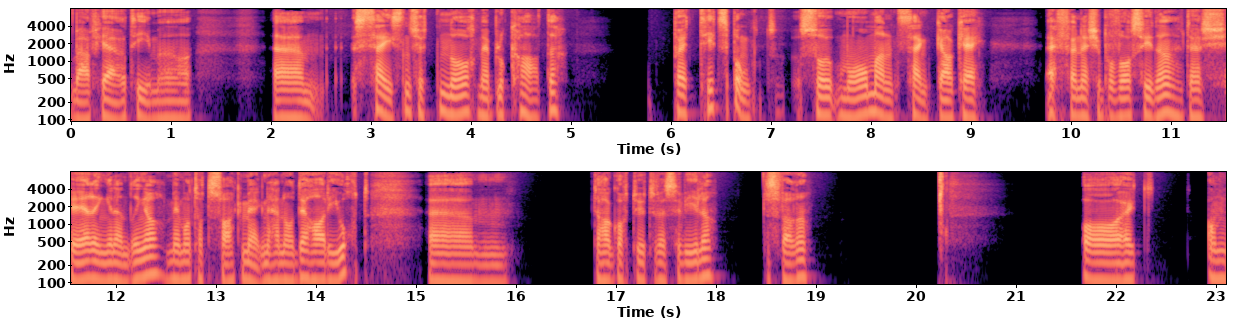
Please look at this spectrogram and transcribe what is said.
hver fjerde time. eh, 16-17 år med blokade. På et tidspunkt så må man tenke ok, FN er ikke på vår side, det skjer ingen endringer, vi må ta til saken med egne hender, og det har de gjort. Um, det har gått utover sivile, dessverre. Og jeg, om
